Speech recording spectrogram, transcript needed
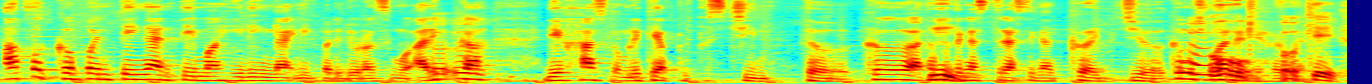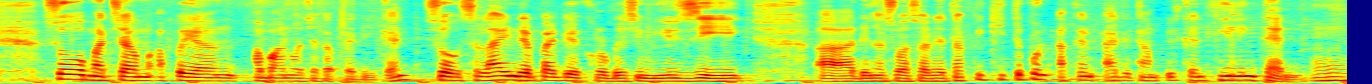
Apa kepentingan tema Healing Night ni kepada diorang semua? Adakah dia khas untuk mereka yang putus cinta ke ataupun tengah stres dengan kerja ke macam mana? Oh, Okey. So macam apa yang Abang Anwar cakap tadi kan. So selain daripada collaboration music uh, dengan suasana tapi kita pun akan ada tampilkan healing tent. Hmm.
